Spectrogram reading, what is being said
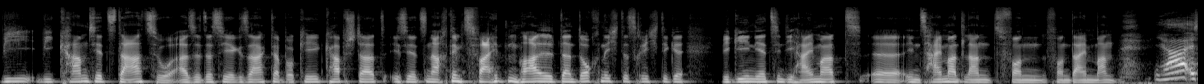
Wie, wie kam es jetzt dazu? Also, dass ihr gesagt habt, okay, Kapstadt ist jetzt nach dem zweiten Mal dann doch nicht das Richtige wir gehen jetzt in die Heimat, äh, ins Heimatland von, von deinem Mann. Ja, ich,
